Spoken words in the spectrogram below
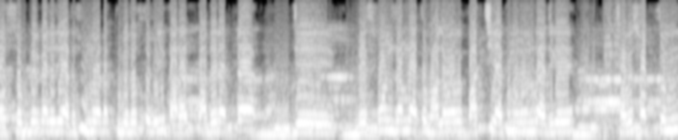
দর্শকদের কাছে যে এত সুন্দর একটা তুলে ধরতে পেরেছি, তারা, তাদের একটা যে রেসপন্স আমরা এত ভালোভাবে পাচ্ছি এখনও পর্যন্ত, আজকে সবে সপ্তমী,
